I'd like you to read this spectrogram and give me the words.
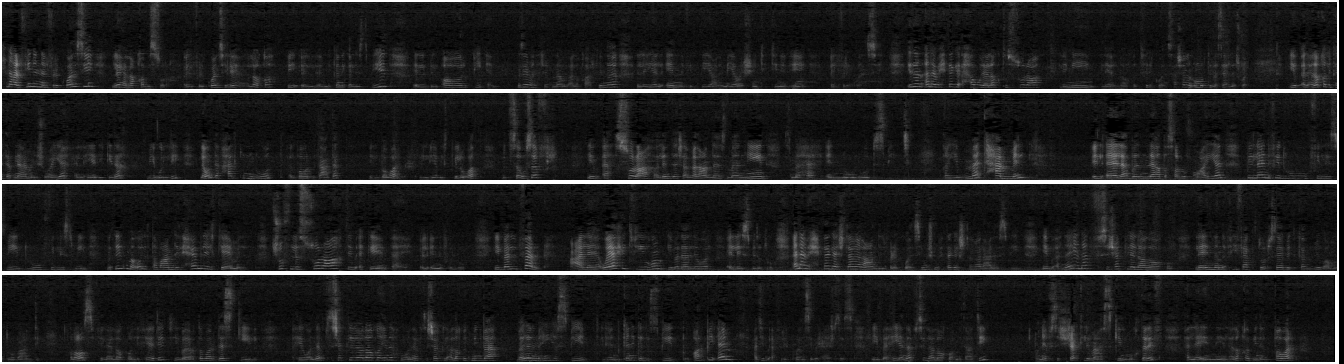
إحنا عارفين إن ال frequency له علاقة بالسرعة. ال frequency ليها علاقة بال mechanical speed بال RPM زي ما إحنا شفنا والعلاقة عارفينها اللي هي ال n في ال P على 120 60 الايه ال frequency إذا أنا محتاجة أحول علاقة السرعة لمين؟ لعلاقة frequency عشان الأمور تبقى سهلة شوية. يبقى العلاقة اللي كتبناها من شوية اللي هي دي كده بيقول لي لو أنت في حالة ال no load ال power بتاعتك ال power اللي هي بالكيلو وات بتساوي صفر يبقى السرعة اللي أنت شغال عندها اسمها مين؟ اسمها ال no load speed طيب ما تحمل الآلة لها تصرف معين بنلاقي ان في drop في ال speed drop في ال speed لغاية ما قلت طب عند الحمل الكامل. شوف للسرعة تبقى كام اهي ال N full load. يبقى الفرق على واحد فيهم يبقى ده اللي هو ال speed droop أنا محتاجه أشتغل عند ال frequency مش محتاجه أشتغل على ال speed يبقى أنا نفس شكل العلاقة لأن أنا في factor ثابت كان بيبقى مضروب عندي. خلاص في العلاقة اللي فاتت يبقى يعتبر ده scale هو نفس شكل العلاقة هنا هو نفس شكل علاقة مين بقى؟ بدل ما هي speed اللي هي ال mechanical speed بال RPM هتبقى frequency بالهرتز يبقى هي نفس العلاقة بتاعتي ونفس الشكل مع scale مختلف. هنلاقي إن العلاقة بين ال power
